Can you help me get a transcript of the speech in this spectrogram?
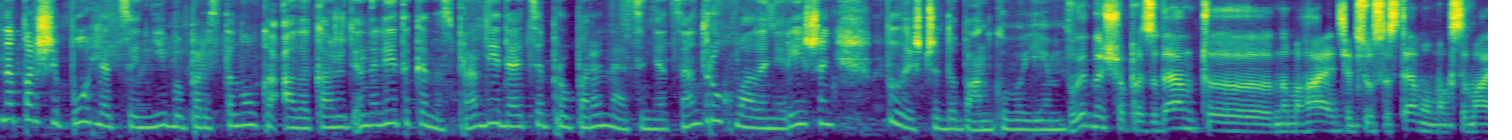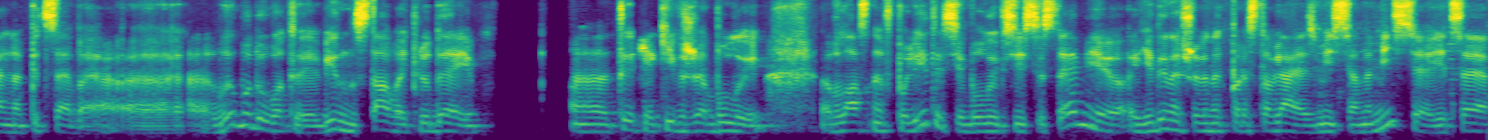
На перший погляд, це ніби перестановка, але кажуть аналітики, насправді йдеться про перенесення центру ухвалення рішень ближче до банкової. Видно, що президент е, намагається цю систему максимально під себе е, вибудувати. Він ставить людей. Е, Тих, які вже були власне в політиці, були в цій системі. Єдине, що він їх переставляє з місця на місце, і це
